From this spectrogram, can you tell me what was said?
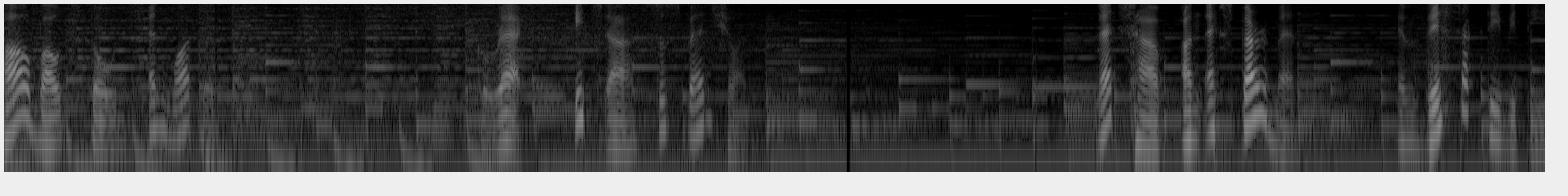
How about stones and water? Correct. It's a suspension. Let's have an experiment. In this activity,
